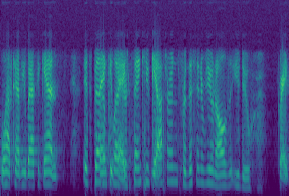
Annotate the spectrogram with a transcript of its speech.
we'll have to have you back again. It's been Thank a pleasure. You, Thank you, yeah. Kathryn, for this interview and all that you do. Great.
